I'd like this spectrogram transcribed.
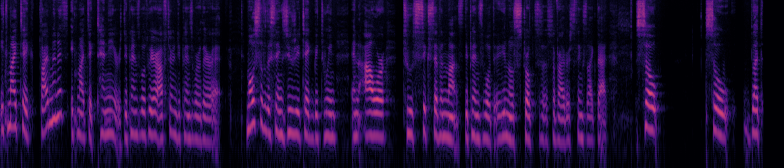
It might take five minutes, it might take 10 years, depends what we are after and depends where they're at. Most of the things usually take between an hour to six, seven months, depends what, you know, stroke survivors, things like that. So, so, but,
